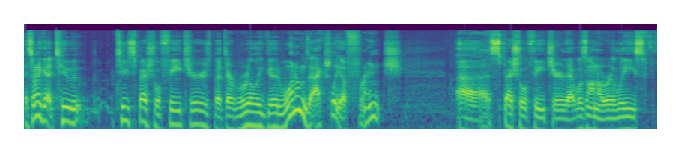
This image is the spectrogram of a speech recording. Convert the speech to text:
it's only got two two special features, but they're really good. One of them's actually a French uh, special feature that was on a release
